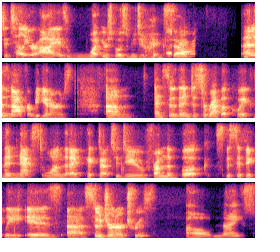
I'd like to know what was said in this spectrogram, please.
to tell your eyes what you're supposed to be doing. So that is not for beginners. Um, and so then just to wrap up quick, the next one that I've picked out to do from the book specifically is uh, Sojourner Truth. Oh, nice.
